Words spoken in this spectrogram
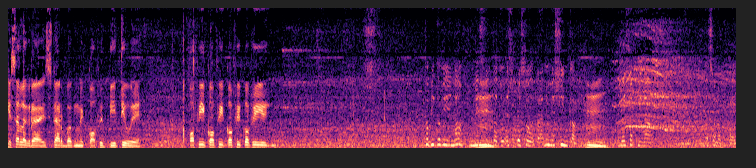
कैसा लग रहा है स्टारबक में कॉफ़ी पीते हुए? Coffee coffee coffee coffee. कभी कभी है ना मशीन का जो एस्प्रेसो होता है ना मशीन का हम्म। वैसा पीना अच्छा लगता है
